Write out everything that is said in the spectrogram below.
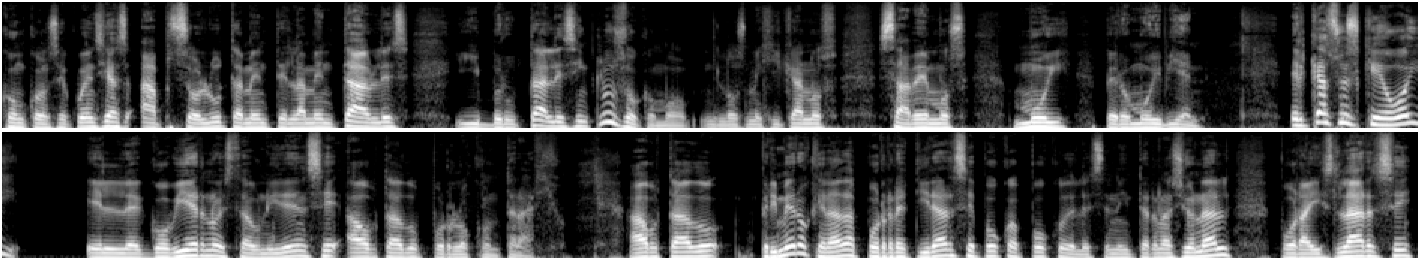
con consecuencias absolutamente lamentables y brutales, incluso como los mexicanos sabemos muy, pero muy bien. El caso es que hoy el gobierno estadounidense ha optado por lo contrario ha optado, primero que nada, por retirarse poco a poco de la escena internacional, por aislarse,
